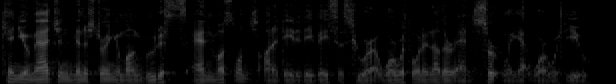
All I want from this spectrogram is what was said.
can you imagine ministering among Buddhists and Muslims on a day to day basis who are at war with one another and certainly at war with you?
